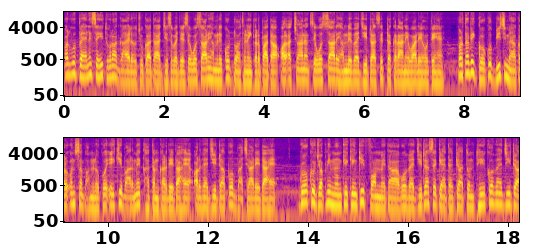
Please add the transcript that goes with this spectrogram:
पर वो पहले से ही थोड़ा घायल हो चुका था, जिस वजह से वो सारे हमले को टॉर्च नहीं कर पाता और अचानक से वो सारे हमले वेजिटा से टकराने वाले होते हैं। पर तभी गोकू बीच में आकर उन सब हमलों को एक ही बार में खत्म कर देता है और वेजिटा को बचा लेता है। गोकू जो अपनी मंकी किंग की फॉर्म में था, वो वेजिटा से कहता है, क्या तुम ठीक हो वेजिटा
